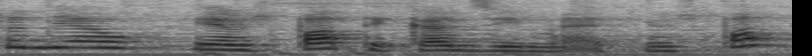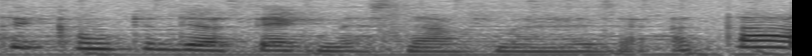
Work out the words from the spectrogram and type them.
tad jau, ja jums patika atzīmēt, jums patika, un tad jau tiekamies nākamajā reizē. Atā!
